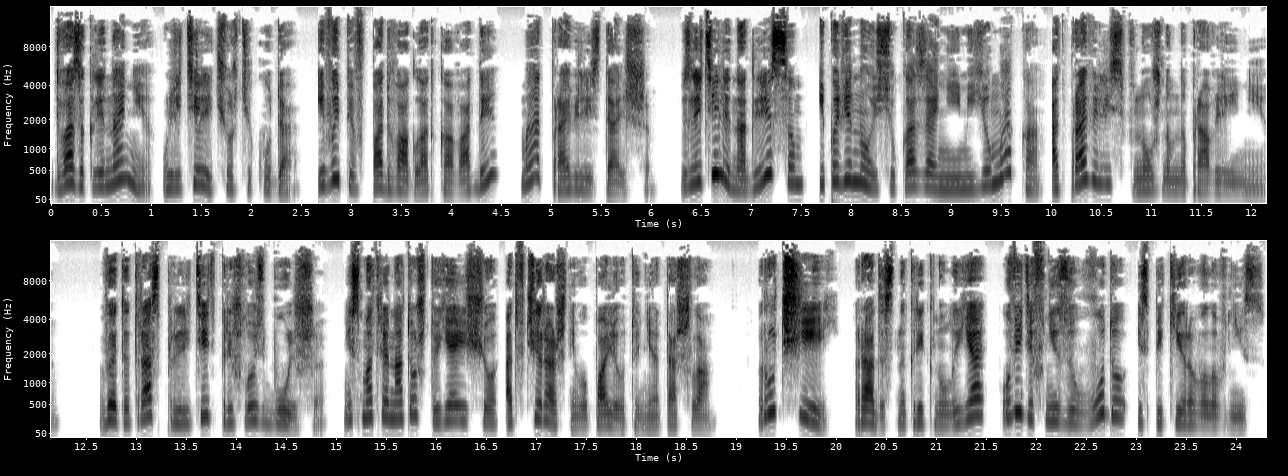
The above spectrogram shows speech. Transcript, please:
два заклинания улетели черти куда, и, выпив по два глотка воды, мы отправились дальше. Взлетели над лесом и, повинуясь указаниями Юмека, отправились в нужном направлении. В этот раз пролететь пришлось больше, несмотря на то, что я еще от вчерашнего полета не отошла. «Ручей!» — радостно крикнула я, увидев внизу воду и спикировала вниз.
